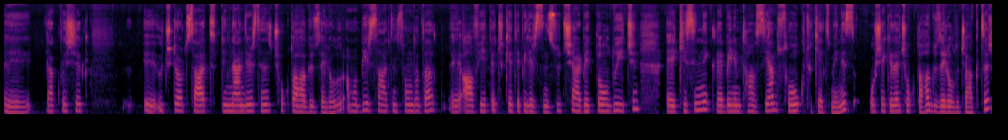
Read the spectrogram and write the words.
Ee, yaklaşık 3-4 saat dinlendirirseniz çok daha güzel olur. Ama 1 saatin sonunda da e, afiyetle tüketebilirsiniz. Süt şerbetli olduğu için e, kesinlikle benim tavsiyem soğuk tüketmeniz. O şekilde çok daha güzel olacaktır.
